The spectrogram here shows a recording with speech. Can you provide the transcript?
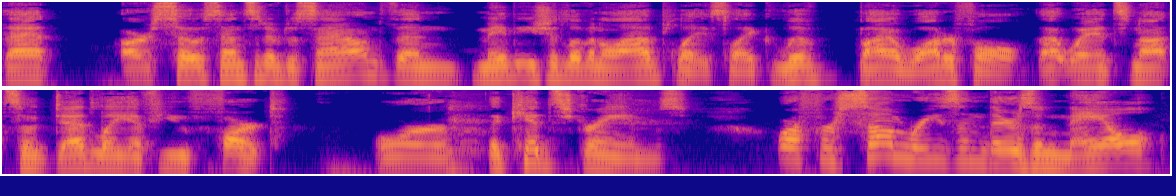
that are so sensitive to sound, then maybe you should live in a loud place, like live by a waterfall. That way it's not so deadly if you fart, or the kid screams, or for some reason there's a nail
